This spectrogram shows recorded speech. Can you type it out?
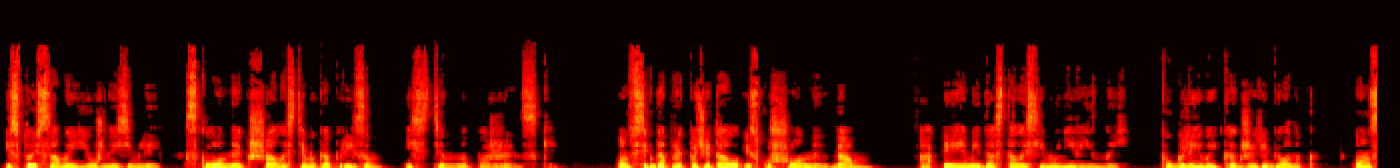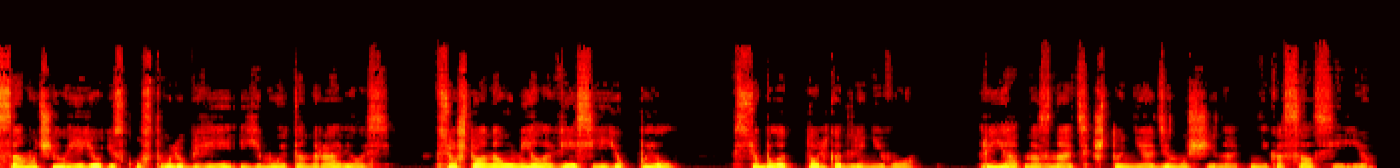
из той самой южной земли, склонная к шалостям и капризам, истинно по-женски. Он всегда предпочитал искушенных дам, а Эми досталась ему невинной, пугливой, как же ребенок. Он сам учил ее искусству любви, и ему это нравилось. Все, что она умела, весь ее пыл, все было только для него. Приятно знать, что ни один мужчина не касался ее.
